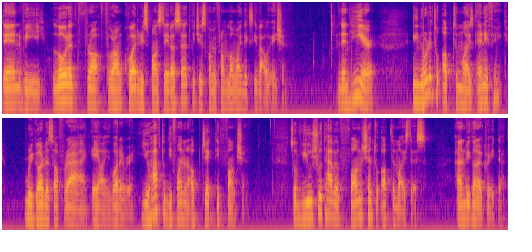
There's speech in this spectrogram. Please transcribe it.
then we loaded from, from query response dataset which is coming from Llama index evaluation then here, in order to optimize anything, regardless of RAG, AI, whatever, you have to define an objective function. So you should have a function to optimize this. And we're gonna create that.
